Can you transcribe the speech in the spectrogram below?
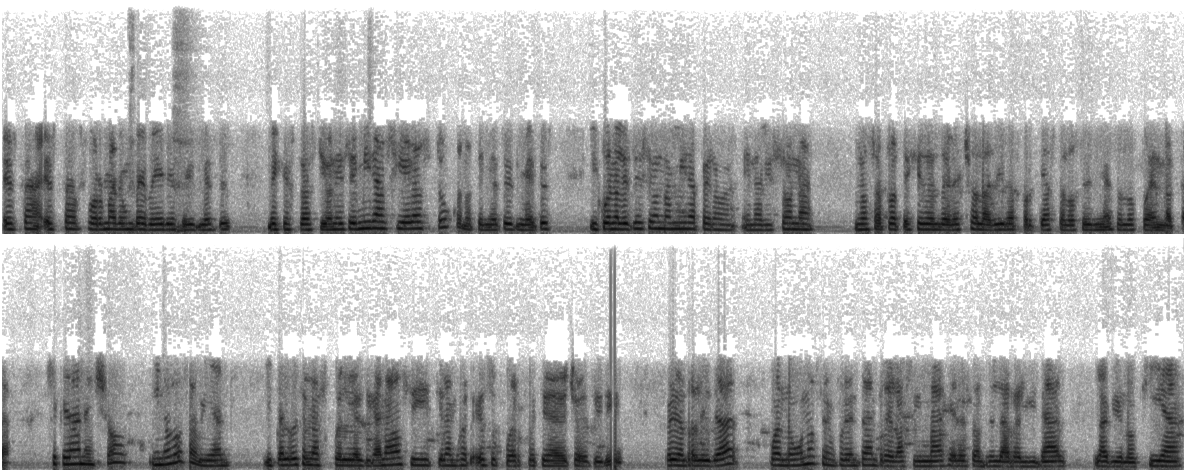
esta, esta forma de un bebé de seis meses de gestación. Y dice, mira, si eras tú cuando tenías seis meses. Y cuando les dice uno, mira, pero en Arizona no se ha protegido el derecho a la vida porque hasta los seis meses los pueden matar. Se quedan en shock y no lo sabían. Y tal vez en la escuela les digan, no, sí, que la mujer es su cuerpo y tiene derecho a decidir. Pero en realidad, cuando uno se enfrenta entre las imágenes, entre la realidad, la biología,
